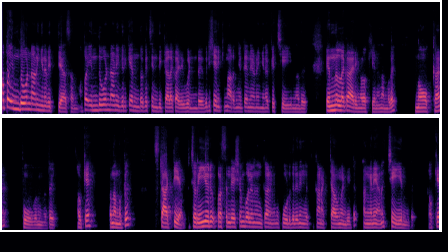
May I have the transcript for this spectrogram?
അപ്പൊ എന്തുകൊണ്ടാണ് ഇങ്ങനെ വ്യത്യാസം? അപ്പൊ എന്തുകൊണ്ടാണ് ഇവർക്ക് എന്തൊക്കെ ചിന്തിക്കാനുള്ള കഴിവുണ്ട്? ഇവർ ശരിക്കും അറിഞ്ഞിട്ട് തന്നെയാണ് ഇങ്ങനെയൊക്കെ ചെയ്യുന്നത് എന്നുള്ള കാര്യങ്ങളൊക്കെയാണ് നമ്മൾ നോക്കാൻ പോകുന്നത്. ഓക്കെ അപ്പൊ നമുക്ക് സ്റ്റാർട്ട് ചെയ്യാം. ചെറിയൊരു പ്രസന്റേഷൻ പോലെ നിങ്ങൾക്കാണെങ്കിൽ കൂടുതൽ നിങ്ങൾക്ക് കണക്ട് ആവാൻ വേണ്ടിയിട്ട്. അങ്ങനെയാണ് ചെയ്യുന്നത്. ഓക്കെ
